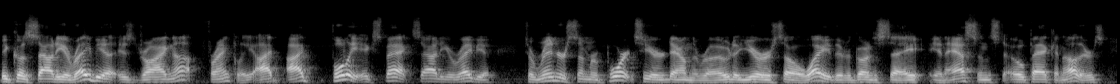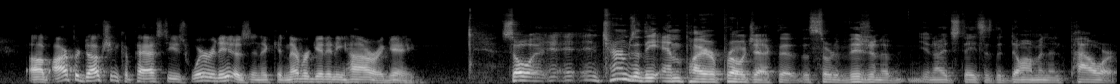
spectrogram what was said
because Saudi Arabia is drying up, frankly. I, I fully expect Saudi Arabia to render some reports here down the road, a year or so away, that are going to say, in essence, to OPEC and others, uh, our production capacity is where it is and it can never get any higher again. So, in terms of the empire project, the, the sort of vision of the United States as the dominant power,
